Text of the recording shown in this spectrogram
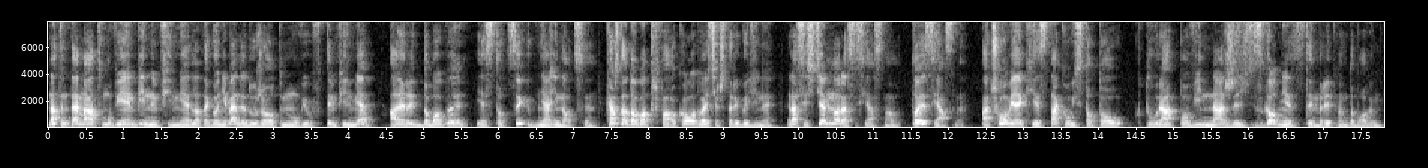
Na ten temat mówiłem w innym filmie, dlatego nie będę dużo o tym mówił w tym filmie, ale rytm dobowy jest to cykl dnia i nocy. Każda doba trwa około 24 godziny. Raz jest ciemno, raz jest jasno. To jest jasne. A człowiek jest taką istotą, która powinna żyć zgodnie z tym rytmem dobowym.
